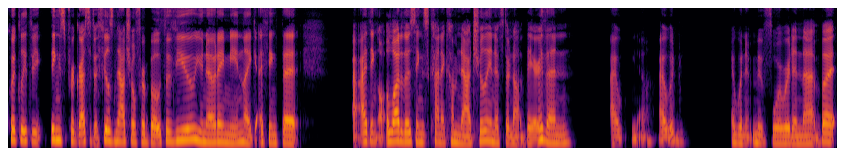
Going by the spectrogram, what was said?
quickly th- things progress if it feels natural for both of you, you know what I mean? Like I think that I think a lot of those things kind of come naturally and if they're not there then I you know, I would I wouldn't move forward in that. But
